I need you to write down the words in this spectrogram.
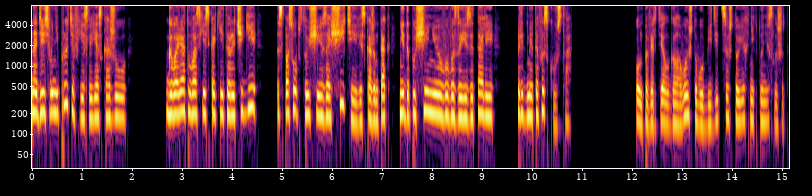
Надеюсь, вы не против, если я скажу... Говорят, у вас есть какие-то рычаги, способствующие защите или, скажем так, недопущению вывоза из Италии предметов искусства. Он повертел головой, чтобы убедиться, что их никто не слышит.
